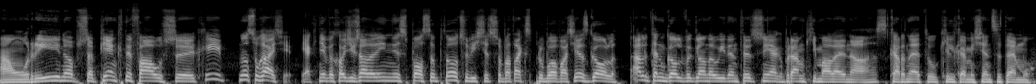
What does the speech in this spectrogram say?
Henry, no przepiękny fałszyk i no słuchajcie, jak nie wychodzi w żaden inny sposób, to oczywiście trzeba tak spróbować, jest gol. Ale ten gol wyglądał identycznie jak bramki Malena z karnetu kilka miesięcy temu.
